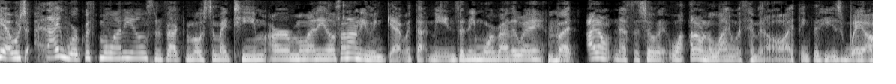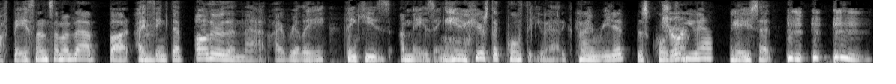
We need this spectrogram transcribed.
Yeah, which I work with millennials. In fact, most of my team are millennials. I don't even get what that means anymore, by the way. Mm-hmm. But I don't necessarily, well, I don't align with him at all. I think that he's way off base on some of that. But mm-hmm. I think that other than that, I really think he's amazing. Here's the quote that you had. Can I read it? This quote sure. that you had? Okay, you said,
